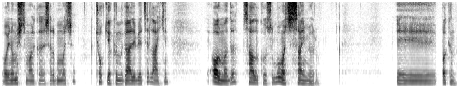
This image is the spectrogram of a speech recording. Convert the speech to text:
oynamıştım arkadaşlar bu maçı. Çok yakındı galibiyete lakin e, olmadı. Sağlık olsun. Bu maçı saymıyorum. Ee, bakın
